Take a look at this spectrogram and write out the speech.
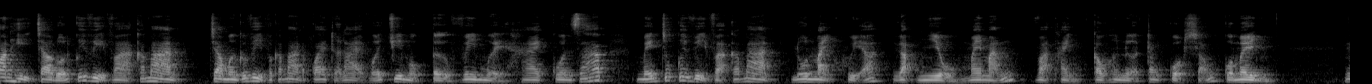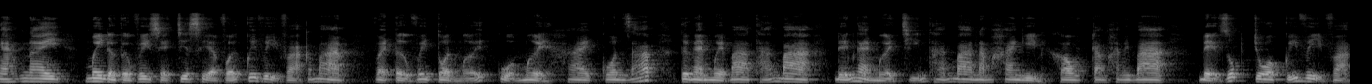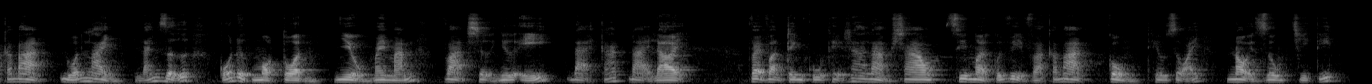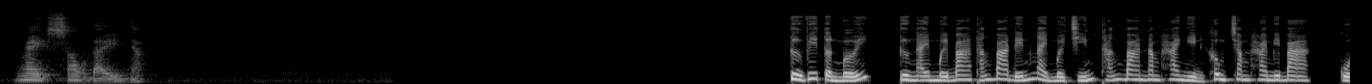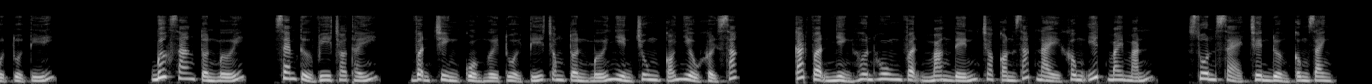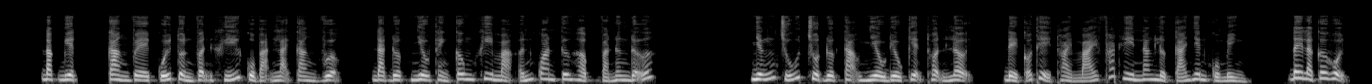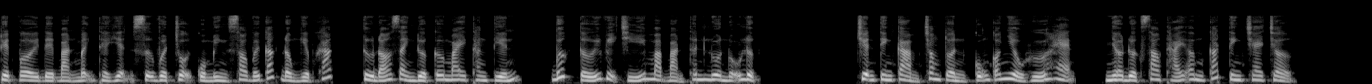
Hoan hỷ chào đón quý vị và các bạn. Chào mừng quý vị và các bạn đã quay trở lại với chuyên mục tử vi 12 quân giáp. Mến chúc quý vị và các bạn luôn mạnh khỏe, gặp nhiều may mắn và thành công hơn nữa trong cuộc sống của mình. Ngày hôm nay, Minh được Tử Vi sẽ chia sẻ với quý vị và các bạn về tử vi tuần mới của 12 con giáp từ ngày 13 tháng 3 đến ngày 19 tháng 3 năm 2023 để giúp cho quý vị và các bạn đuốn lành, lánh giữ, có được một tuần nhiều may mắn, vạn sự như ý, đại cát đại lợi. Vậy vận trình cụ thể ra làm sao? Xin mời quý vị và các bạn cùng theo dõi nội dung chi tiết ngay sau đây nhé. Tử vi tuần mới, từ ngày 13 tháng 3 đến ngày 19 tháng 3 năm 2023 của tuổi Tý. Bước sang tuần mới, xem tử vi cho thấy vận trình của người tuổi Tý trong tuần mới nhìn chung có nhiều khởi sắc. Cát vận nhỉnh hơn hung vận mang đến cho con giáp này không ít may mắn, suôn sẻ trên đường công danh. Đặc biệt, càng về cuối tuần vận khí của bạn lại càng vượng, đạt được nhiều thành công khi mà ấn quan tương hợp và nâng đỡ. Những chú chuột được tạo nhiều điều kiện thuận lợi để có thể thoải mái phát huy năng lực cá nhân của mình. Đây là cơ hội tuyệt vời để bản mệnh thể hiện sự vượt trội của mình so với các đồng nghiệp khác, từ đó giành được cơ may thăng tiến, bước tới vị trí mà bản thân luôn nỗ lực. Chuyện tình cảm trong tuần cũng có nhiều hứa hẹn, nhờ được sao thái âm cát tinh che chở.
